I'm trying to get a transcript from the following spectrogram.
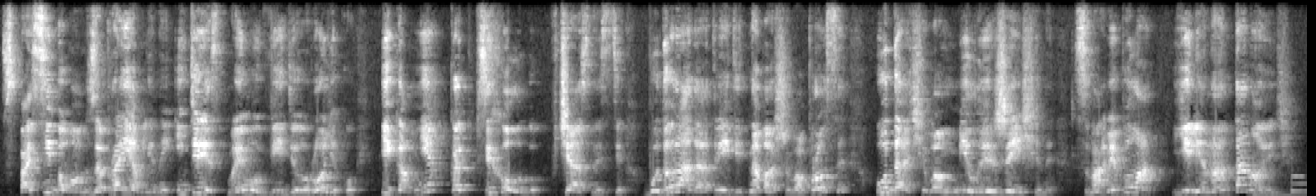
Спасибо вам за проявленный интерес к моему видеоролику и ко мне, как психологу, в частности. Буду рада ответить на ваши вопросы. Удачи вам, милые женщины! С вами была Елена Антонович.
